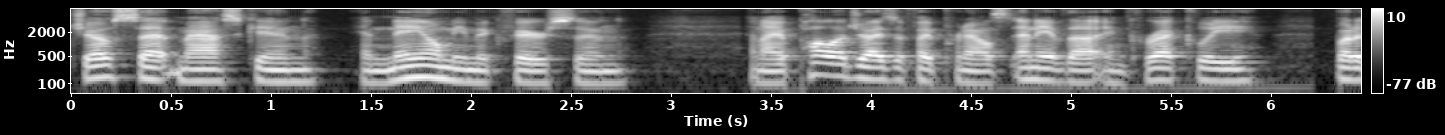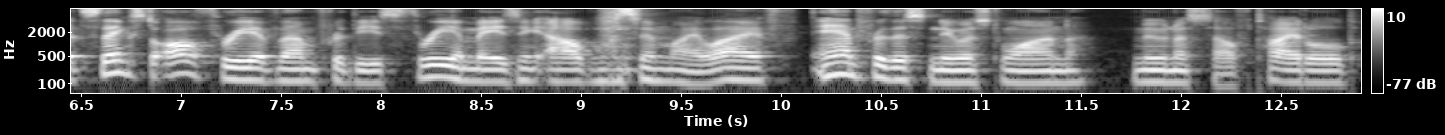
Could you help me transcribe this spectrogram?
Josette Maskin, and Naomi McPherson. and I apologize if I pronounced any of that incorrectly. But it's thanks to all three of them for these three amazing albums in my life, and for this newest one, Muna self titled.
